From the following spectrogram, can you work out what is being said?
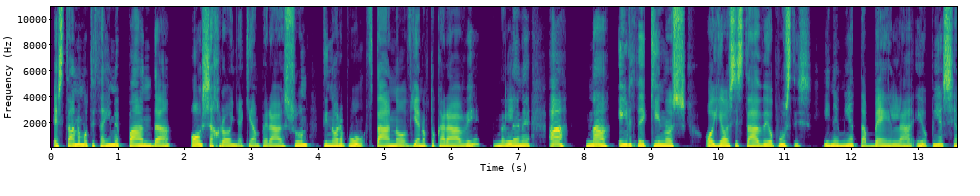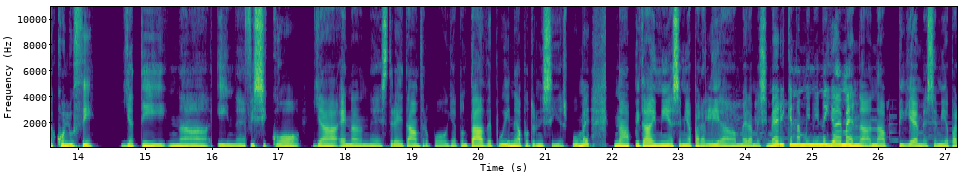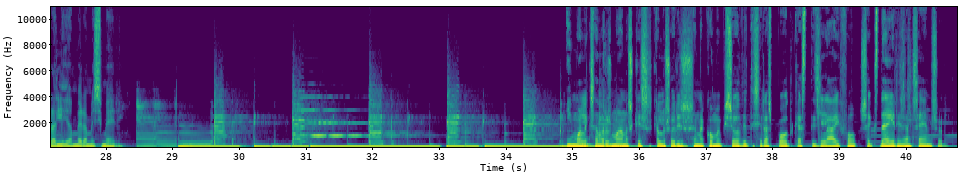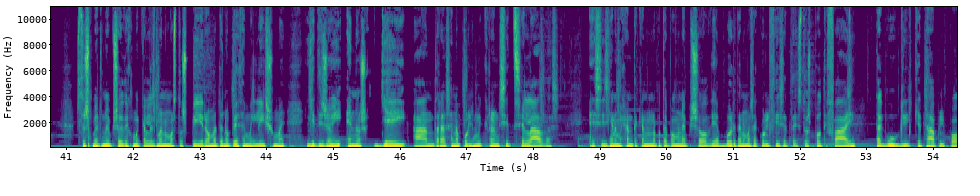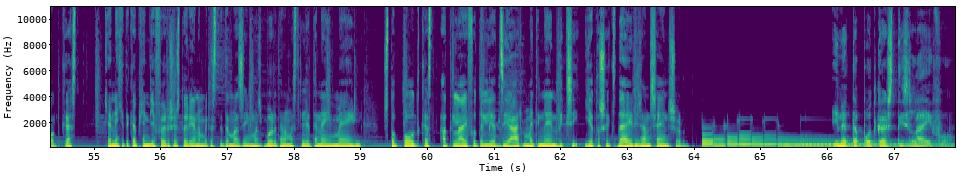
αισθάνομαι ότι θα είμαι πάντα όσα χρόνια και αν περάσουν, την ώρα που φτάνω, βγαίνω από το καράβι, να λένε «Α, να, ήρθε εκείνος ο γιος της τάδε ο πούστης». Είναι μια ταμπέλα η οποία σε ακολουθεί. Γιατί να είναι φυσικό για έναν straight άνθρωπο, για τον τάδε που είναι από το νησί ας πούμε, να πηδάει μία σε μια παραλία μέρα μεσημέρι και να μην είναι για εμένα να πηγαίνουμε σε μια παραλία μέρα μεσημέρι. Είμαι ο Αλεξάνδρος Μάνος και σας καλωσορίζω σε ένα ακόμα επεισόδιο της σειράς podcast της LIFO, Sex Diaries Uncensored. Στο σημερινό επεισόδιο έχουμε καλεσμένο μας το Σπύρο, με τον οποίο θα μιλήσουμε για τη ζωή ενός γκέι άνδρα σε ένα πολύ μικρό νησί της Ελλάδας. Εσείς για να μην χάνετε κανένα από τα επόμενα επεισόδια μπορείτε να μας ακολουθήσετε στο Spotify, τα Google και τα Apple Podcast και αν έχετε κάποια ενδιαφέρουσα ιστορία να μοιραστείτε μαζί μας μπορείτε να μας στείλετε ένα email στο podcast at με την ένδειξη για το Sex Diaries Uncensored. Είναι τα podcast της Lifeo.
